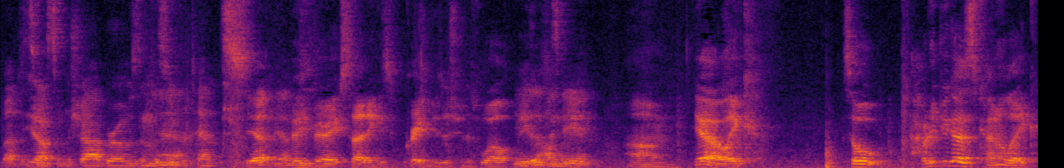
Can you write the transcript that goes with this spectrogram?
About to see some Shaw Bros in the Yeah. super tents. Yeah, yeah. Very, very exciting. He's a great musician as well. He He's is awesome, indeed. Um, yeah, like, so how did you guys kind of like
